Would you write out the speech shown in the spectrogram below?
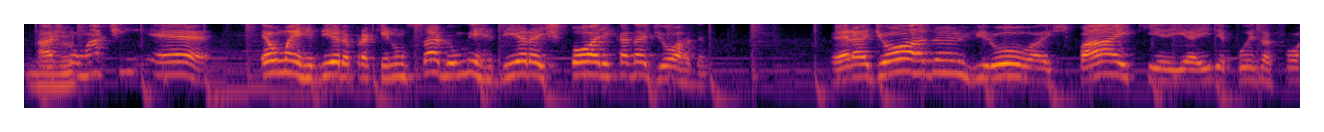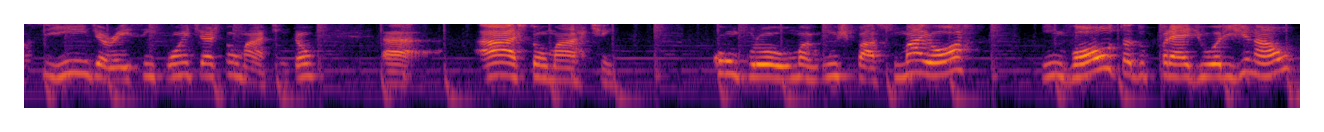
Uhum. A Aston Martin é, é uma herdeira, para quem não sabe, é uma herdeira histórica da Jordan. Era a Jordan, virou a Spike, e aí depois a Force India, Racing Point e Aston Martin. Então, a, a Aston Martin comprou uma, um espaço maior em volta do prédio original,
